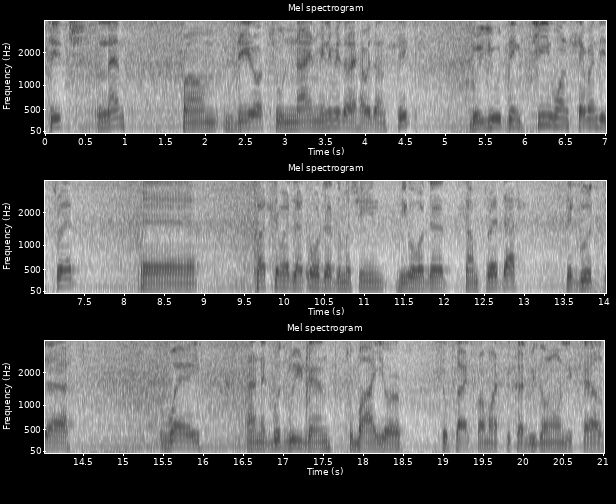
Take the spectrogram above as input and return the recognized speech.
stitch length from 0 to 9 millimeter. I have it on 6. We're using T170 thread. Uh, customer that ordered the machine, he ordered some thread. That's the good uh, way and a good reason to buy your supplies from us because we don't only sell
